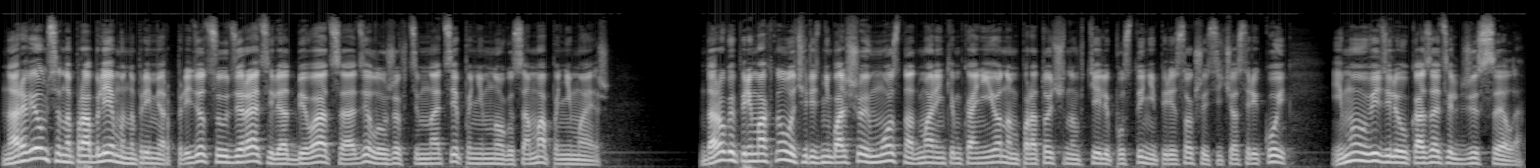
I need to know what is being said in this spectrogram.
Нарвемся на проблемы, например, придется удирать или отбиваться, а дело уже в темноте понемногу, сама понимаешь. Дорога перемахнула через небольшой мост над маленьким каньоном, проточенным в теле пустыни, пересохшей сейчас рекой, и мы увидели указатель Джисела.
